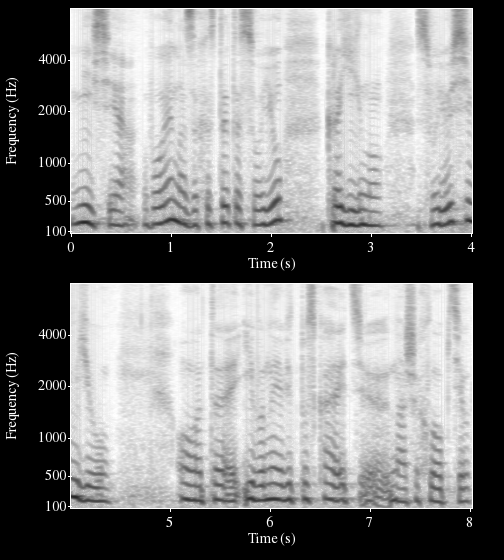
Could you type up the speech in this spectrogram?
місія воїна захистити свою країну, свою сім'ю. От е, і вони відпускають е, наших хлопців.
